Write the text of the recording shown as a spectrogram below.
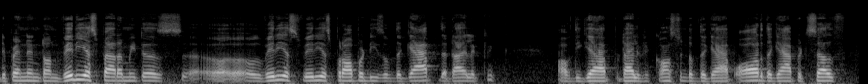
dependent on various parameters uh, various various properties of the gap the dielectric of the gap dielectric constant of the gap or the gap itself uh,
